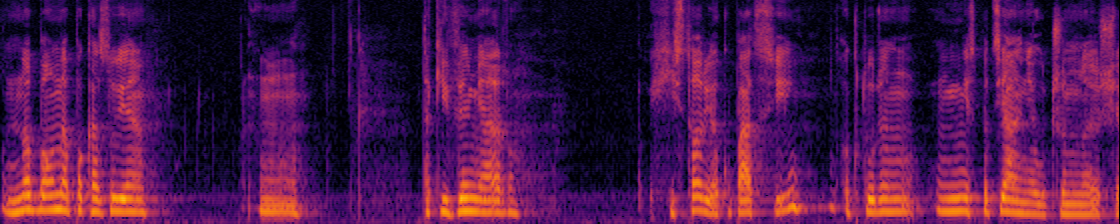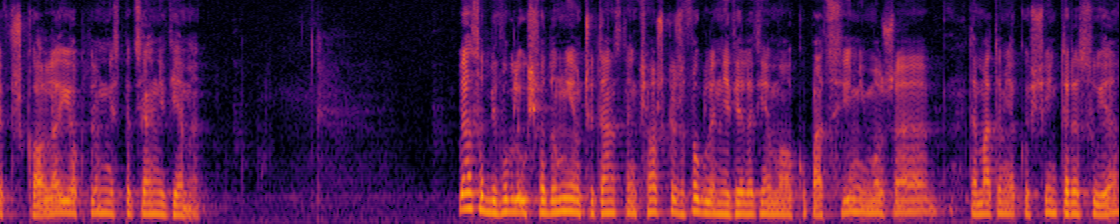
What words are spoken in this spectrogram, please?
No, bo ona pokazuje mm, taki wymiar historii okupacji o którym niespecjalnie uczymy się w szkole i o którym niespecjalnie wiemy. Ja sobie w ogóle uświadomiłem, czytając tę książkę, że w ogóle niewiele wiemy o okupacji, mimo że tematem jakoś się interesuję.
